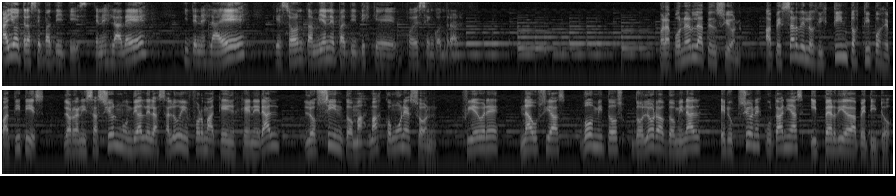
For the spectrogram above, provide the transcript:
Hay otras hepatitis, tenés la D y tenés la E, que son también hepatitis que podés encontrar. Para ponerle atención a pesar de los distintos tipos de hepatitis, la Organización Mundial de la Salud informa que en general los síntomas más comunes son fiebre, náuseas, vómitos, dolor abdominal, erupciones cutáneas y pérdida de apetito.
